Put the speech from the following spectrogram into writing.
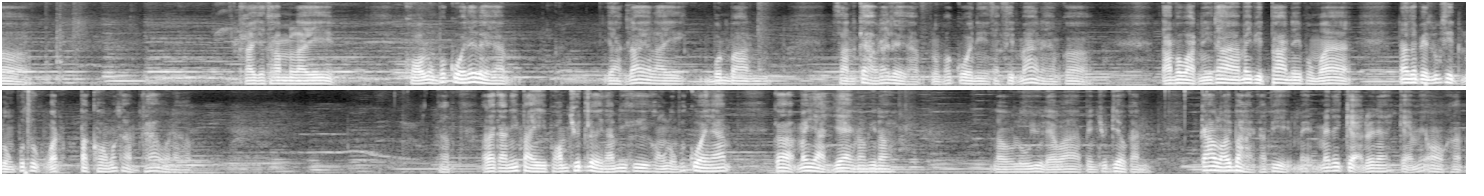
ก็ ใครจะทำอะไรขอหลวงพ่อกลวยได้เลยครับ อยากได้อะไรบนบานสารกล่าวได้เลยครับ หลวงพ่อกลวยนี่ศักดิ์สิทธิ์มากนะครับ ก็ตามประวัตินี้ถ้าไม่ผิดพลาดเนี่ยผมว่าน่าจะเป็นลูกศิษย์หลวงพุทธุวัดประคองมะขามเท่านะครับครับรายการนี้ไปพร้อมชุดเลยนะนี่คือของหลวงพ่อกลวยนะครับ ก็ไม่อยากแยกเนาะพี่เนาะ เรารู้อยู่แล้วว่าเป็นชุดเดียวกัน 900 บาทครับพี่ไม่ไม่ได้แกะด้วยนะ แกะไม่ออกครับ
